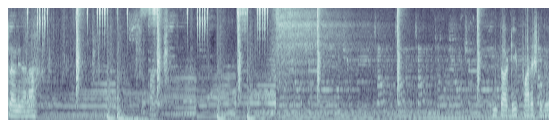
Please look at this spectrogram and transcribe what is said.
ಹೆಂಗಿದೆ ನೆಕ್ಸ್ಟ್ ಲೆವೆಲ್ ಇದಲ್ಲ ಸೂಪರ್ ಇಂಥ ಡೀಪ್ ಫಾರೆಸ್ಟ್ ಇದು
